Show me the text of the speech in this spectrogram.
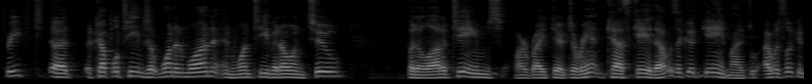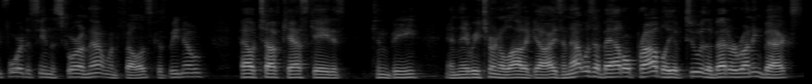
three, uh, a couple teams at one and one, and one team at zero and two but a lot of teams are right there. Durant and Cascade, that was a good game. I, I was looking forward to seeing the score on that one, fellas, because we know how tough Cascade is, can be, and they return a lot of guys. And that was a battle probably of two of the better running backs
